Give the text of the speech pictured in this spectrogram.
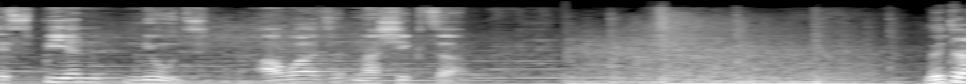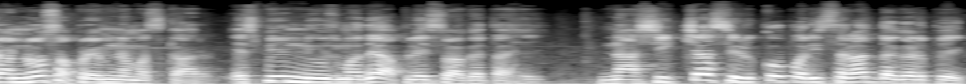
एस पी एन न्यूज आवाज नाशिकचा. मित्रांनो सप्रेम नमस्कार. एस पी एन न्यूजमध्ये आपले स्वागत आहे. नाशिकच्या सिडको परिसरात दगडफेक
